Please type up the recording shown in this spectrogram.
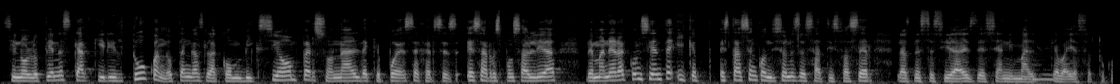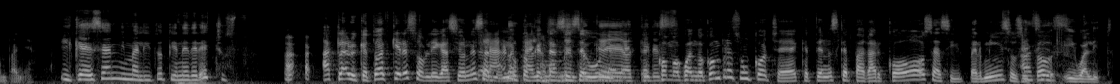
sino lo tienes que adquirir tú cuando tengas la convicción personal de que puedes ejercer esa responsabilidad de manera consciente y que estás en condiciones de satisfacer las necesidades de ese animal que vaya a ser tu compañía. Y que ese animalito tiene derechos. Ah, ah, claro, y que tú adquieres obligaciones al momento que te haces. Como cuando compras un coche, ¿eh? que tienes que pagar cosas y permisos y todo, igualito.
